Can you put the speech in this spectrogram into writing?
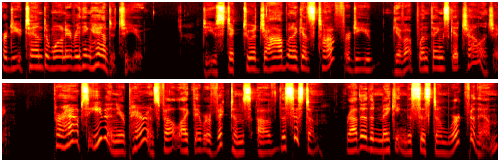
Or do you tend to want everything handed to you? Do you stick to a job when it gets tough? Or do you give up when things get challenging? Perhaps even your parents felt like they were victims of the system. Rather than making the system work for them,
